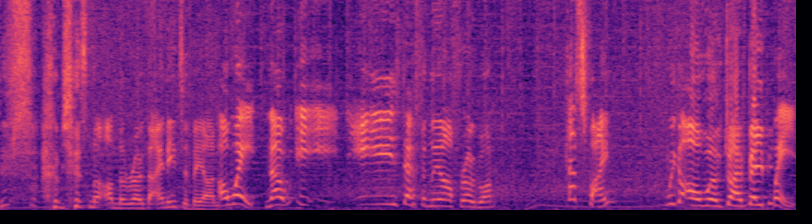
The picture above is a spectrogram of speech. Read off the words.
I'm just not on the road that I need to be on. Oh, wait. No, it, it, is definitely an off-road one. That's fine. We got all-wheel drive, baby. Wait.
